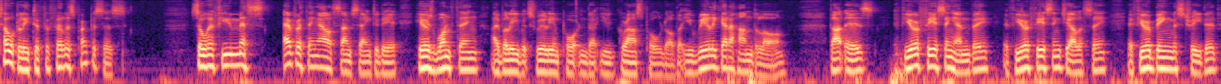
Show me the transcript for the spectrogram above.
totally to fulfill his purposes. So if you miss everything else I'm saying today, here's one thing I believe it's really important that you grasp hold of, that you really get a handle on. That is, if you're facing envy, if you're facing jealousy, if you're being mistreated,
